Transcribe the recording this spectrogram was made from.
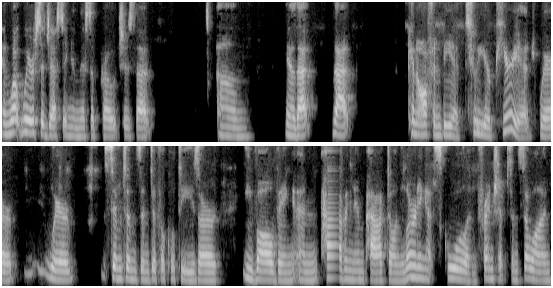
and what we're suggesting in this approach is that um, you know that that can often be a two year period where where symptoms and difficulties are evolving and having an impact on learning at school and friendships and so on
